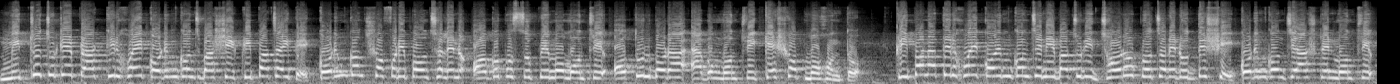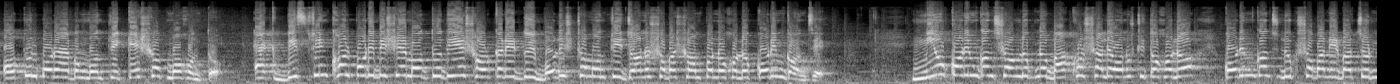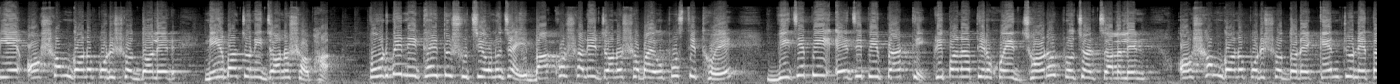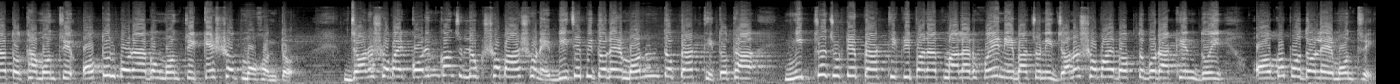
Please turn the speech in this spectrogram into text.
মিত্রজোটের প্রার্থীর হয়ে করিমগঞ্জবাসীর কৃপা চাইতে করিমগঞ্জ সফরে পৌঁছালেন অগপ সুপ্রিমো মন্ত্রী অতুল বরা এবং মন্ত্রী কেশব মহন্ত। কৃপানাথের হয়ে করিমগঞ্জে নির্বাচনী ঝড়ো প্রচারের উদ্দেশ্যে করিমগঞ্জে আসলেন মন্ত্রী অতুল বরা এবং মন্ত্রী কেশব মহন্ত। এক বিশৃঙ্খল পরিবেশের মধ্য দিয়ে সরকারের দুই বলিষ্ঠ মন্ত্রী জনসভা সম্পন্ন হল করিমগঞ্জে। নিউ করিমগঞ্জ সংলগ্ন বাখরশালে অনুষ্ঠিত হল করিমগঞ্জ লোকসভা নির্বাচন নিয়ে অসম গণপরিষদ দলের নির্বাচনী জনসভা। পূর্বে নির্ধারিত সূচি অনুযায়ী বাখরশালীর জনসভায় উপস্থিত হয়ে বিজেপি, এজিপি প্রার্থী কৃপানাথের হয়ে ঝড়ো প্রচার চালালেন অসম গণপরিষদ দলের কেন্দ্রীয় নেতা তথা মন্ত্রী অতুল বরা এবং মন্ত্রী কেশব মহন্ত। জনসভায় করিমগঞ্জ লোকসভা আসনে বিজেপি দলের মনোনীত প্রার্থী তথা মিত্রজোটের প্রার্থী কৃপানাথ মালার হয়ে নির্বাচনী জনসভায় বক্তব্য রাখেন দুই অগপ দলের মন্ত্রী।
